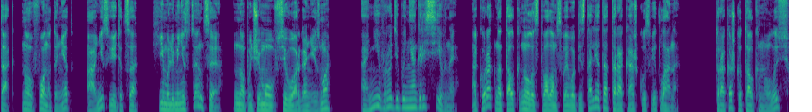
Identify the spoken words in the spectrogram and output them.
«Так, но фона-то нет, а они светятся. Химолюминесценция. Но почему всего организма?» «Они вроде бы не агрессивны», — аккуратно толкнула стволом своего пистолета таракашку Светлана. Таракашка толкнулась,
